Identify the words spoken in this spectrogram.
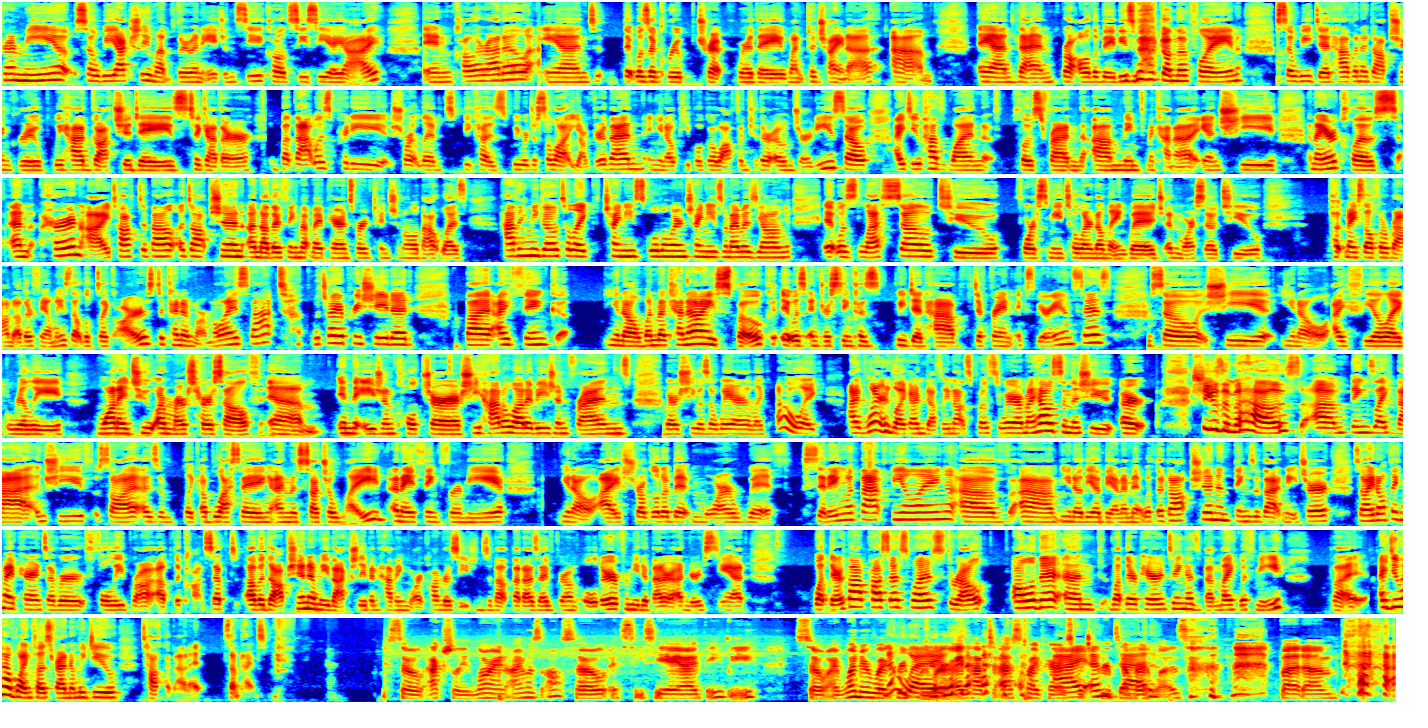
For me, so we actually went through an agency called CCAI in Colorado, and it was a group trip where they went to China um, and then brought all the babies back on the plane. So we did have an adoption group. We had gotcha days together, but that was pretty short lived because we were just a lot younger then, and you know, people go off into their own journey. So I do have one close friend um, named McKenna, and she and I are close. And her and I talked about adoption. Another thing that my parents were intentional about was having me go to like Chinese school to learn Chinese when I was young. It was less so to force me to learn a language and more so to put myself around other families that looked like ours to kind of normalize that, which I appreciated. But I think you know, when McKenna and I spoke, it was interesting because we did have different experiences. So she, you know, I feel like really wanted to immerse herself um, in the Asian culture. She had a lot of Asian friends where she was aware, like, oh, like, I've learned like I'm definitely not supposed to wear my house in the shoe or shoes in the house, um, things like that. And she saw it as a like a blessing and as such a light. And I think for me, you know, I struggled a bit more with sitting with that feeling of um, you know the abandonment with adoption and things of that nature. So i don't think my parents ever fully brought up the concept of adoption and we've actually been having more conversations about that as i've grown older for me to better understand what their thought process was throughout all of it and what their parenting has been like with me. But i do have one close friend and we do talk about it sometimes. So actually lauren i was also a ccai baby so I wonder what no group way. we were. I'd have to ask my parents which group dead. number it was. but um,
